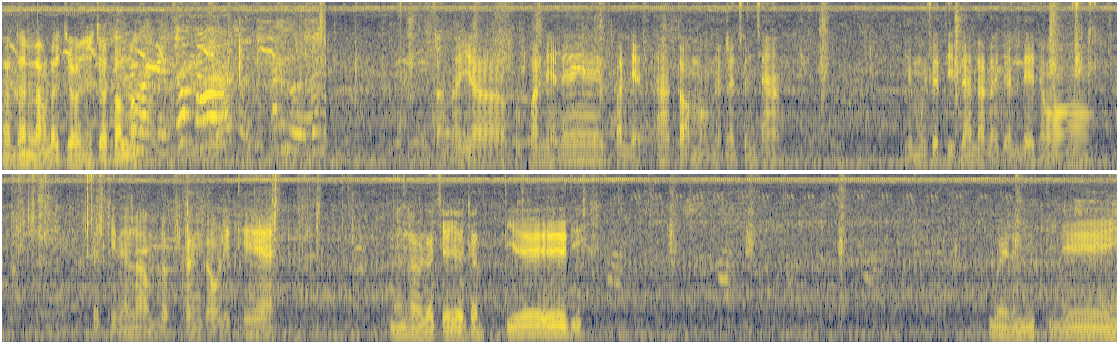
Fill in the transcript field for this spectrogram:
Sau đó lòng là chỗ cho tổng nó? Tổng nó giờ của quan điện đấy. Quan điện ta tọ mong lại là chân trang nếu muốn cho tịt đắt là là dẫn lên họ cho tịt nó làm được cần cầu lý thế. Nó là nó chơi giờ cho tía đi. Quay là mất tịt này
